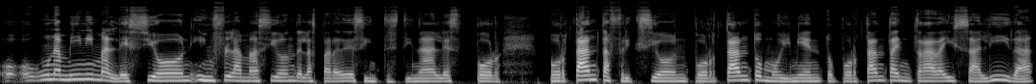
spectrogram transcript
o, una mínima lesión, inflamación de las paredes intestinales por, por tanta fricción, por tanto movimiento, por tanta entrada y salida,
